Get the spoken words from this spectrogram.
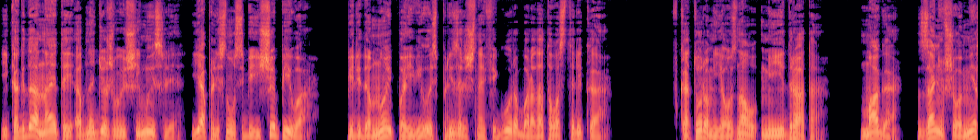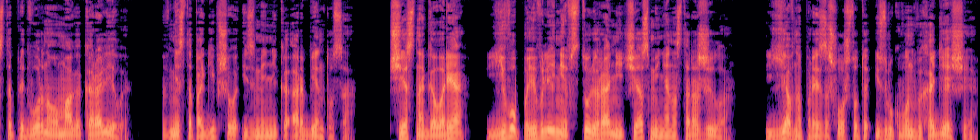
И когда на этой обнадеживающей мысли я плеснул себе еще пиво, передо мной появилась призрачная фигура бородатого старика, в котором я узнал Меидрата, мага, занявшего место придворного мага королевы, вместо погибшего изменника Арбентуса. Честно говоря, его появление в столь ранний час меня насторожило. Явно произошло что-то из рук вон выходящее.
